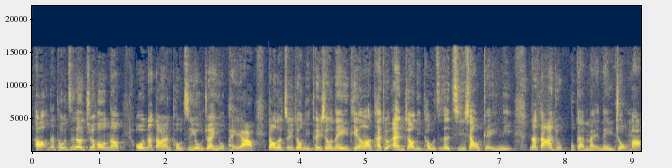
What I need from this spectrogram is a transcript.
好，那投资了之后呢，哦，那当然投资有赚有赔啊。到了最终你退休那一天啊，他就按照你投资的绩效给你。那大家就不敢买那种嘛？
